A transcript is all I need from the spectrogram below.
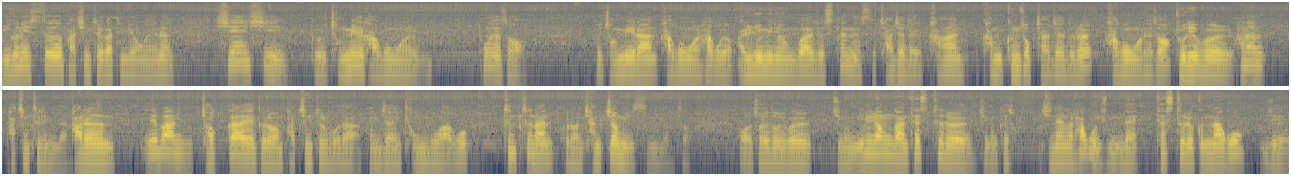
이그니스 받침틀 같은 경우에는 CNC 그 정밀 가공을 통해서 그 정밀한 가공을 하고요. 알루미늄과 이제 스테인리스 자재들, 강한 감- 금속 자재들을 가공을 해서 조립을 하는 받침틀입니다. 다른 일반 저가의 그런 받침틀보다 굉장히 견고하고 튼튼한 그런 장점이 있습니다. 그래서 어, 저희도 이걸 지금 1년간 테스트를 지금 계속 진행을 하고 있는데 테스트를 끝나고 이제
